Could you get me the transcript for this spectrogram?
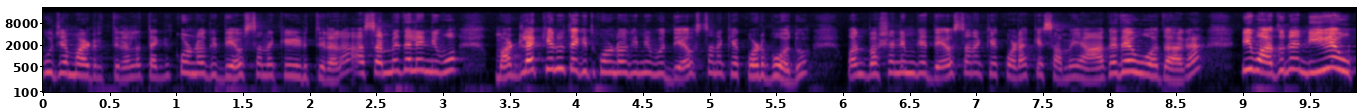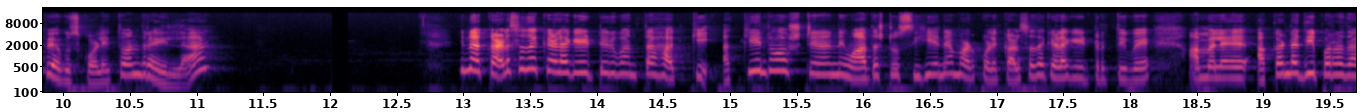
ಪೂಜೆ ಮಾಡಿರ್ತೀರಲ್ಲ, ತೆಗೆದುಕೊಂಡೋಗಿ ದೇವಸ್ಥಾನಕ್ಕೆ ಇಡ್ತೀರಲ್ಲ, ಆ ಸಮಯದಲ್ಲಿ ನೀವು ಮಡ್ಲಕ್ಕಿನೂ ತೆಗೆದುಕೊಂಡೋಗಿ ನೀವು ದೇವಸ್ಥಾನಕ್ಕೆ ಕೊಡ್ಬೋದು. ಒಂದು ವರ್ಷ ನಿಮಗೆ ದೇವಸ್ಥಾನಕ್ಕೆ ಕೊಡೋಕ್ಕೆ ಸಮಯ ಆಗದೇ ಹೋದಾಗ ನೀವು ಅದನ್ನು ನೀವೇ ಉಪಯೋಗಿಸ್ಕೊಳ್ಳಿ, ತೊಂದರೆ ಇಲ್ಲ. ಇನ್ನು ಕಳಸದ ಕೆಳಗೆ ಇಟ್ಟಿರುವಂಥ ಅಕ್ಕಿ, ಅಕ್ಕಿನೂ ಅಷ್ಟೇ, ನೀವು ಆದಷ್ಟು ಸಿಹಿಯೇ ಮಾಡ್ಕೊಳ್ಳಿ. ಕಳಸದ ಕೆಳಗೆ ಇಟ್ಟಿರ್ತೀವಿ, ಆಮೇಲೆ ಅಖಂಡ ದೀಪರದ,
